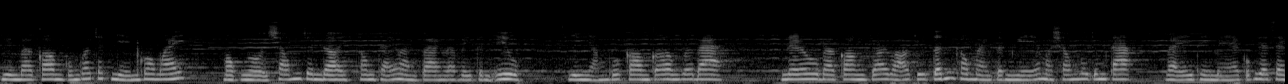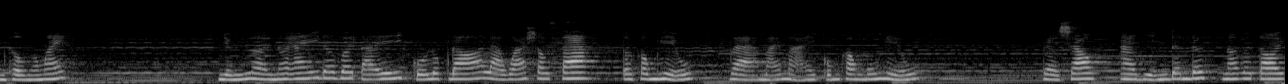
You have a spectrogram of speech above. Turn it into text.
nhưng ba con cũng có trách nhiệm của ông ấy. Một người sống trên đời không thể hoàn toàn là vì tình yêu. Di nhận của con có ơn với ba. Nếu ba con chối bỏ chữ tính không màng tình nghĩa mà sống với chúng ta, vậy thì mẹ cũng sẽ xem thường ông ấy. Những lời nói ấy đối với tả ý của lúc đó là quá sâu xa, tôi không hiểu và mãi mãi cũng không muốn hiểu. Về sau, A Diện đến Đức nói với tôi,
